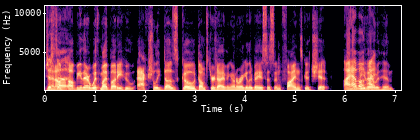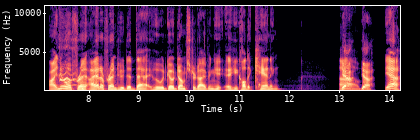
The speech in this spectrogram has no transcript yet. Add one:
Just and I'll, uh, I'll be there with my buddy who actually does go dumpster diving on a regular basis and finds good shit. I have I'll a be there I, with him. I knew a friend. I had a friend who did that. Who would go dumpster diving. He he called it canning. Yeah, Um, yeah. yeah,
